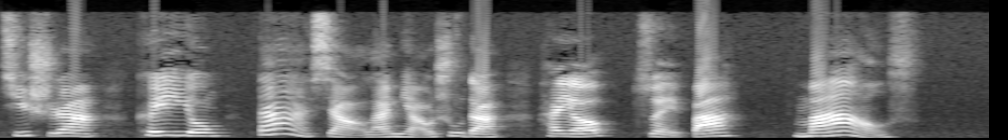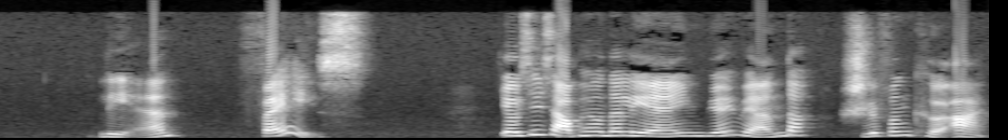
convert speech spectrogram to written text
其实啊，可以用大小来描述的还有嘴巴 mouth、脸 face。有些小朋友的脸圆圆的，十分可爱，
